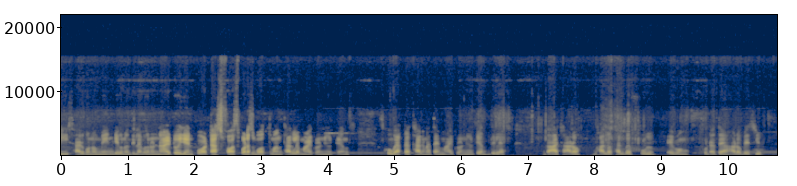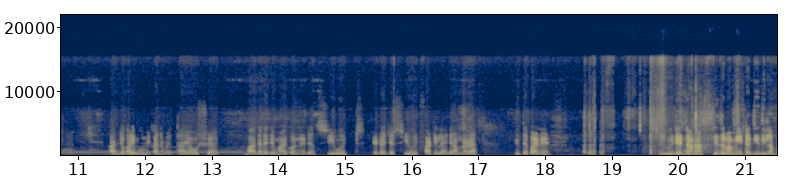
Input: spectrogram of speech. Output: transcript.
এই সারগুলো মেন যেগুলো দিলাম, এগুলো নাইট্রোজেন পটাশ ফসফরাস বর্তমান থাকলে মাইক্রো নিউট্রিয়েন্টস খুব একটা থাকে না, তাই মাইক্রো নিউট্রিয়েন্টস দিলে গাছ আরও ভালো থাকবে ফুল এবং ফোটাতে আরও বেশি কার্যকারী ভূমিকা নেবে। তাই অবশ্যই বাজারে যে মাইক্রো নিউট্রিয়েন্টস সিউইট এটা হচ্ছে সিউইট ফার্টিলাইজার আপনারা দিতে পারেন। সিউইডের দানা হিসেবে আমি এটা দিয়ে দিলাম।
